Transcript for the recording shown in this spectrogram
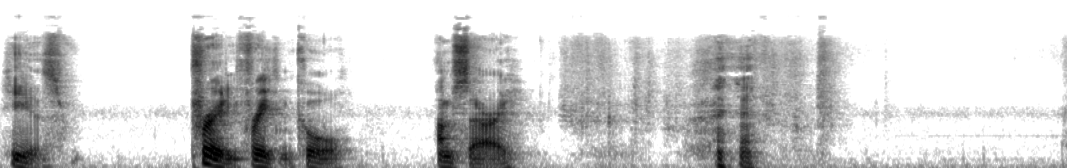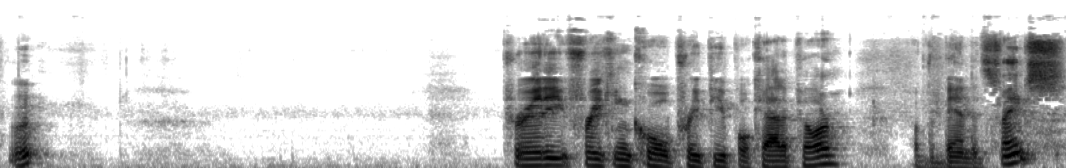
He is pretty freaking cool. I'm sorry. Pretty freaking cool pre-pupal caterpillar of the banded sphinx.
